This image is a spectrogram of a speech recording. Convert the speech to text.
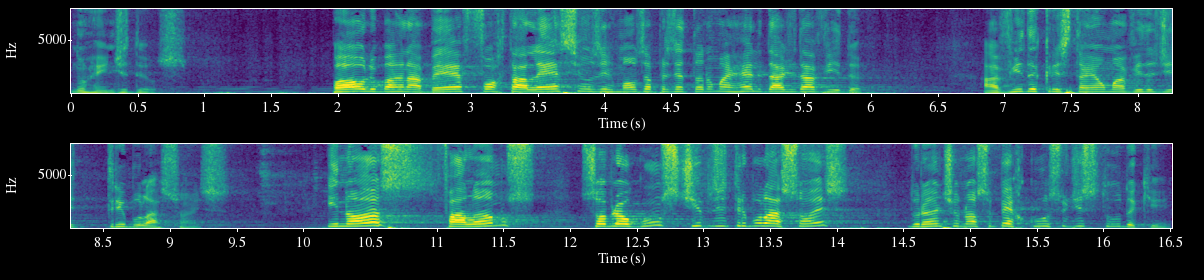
no reino de Deus. Paulo e Barnabé fortalecem os irmãos apresentando uma realidade da vida. A vida cristã é uma vida de tribulações. E nós falamos sobre alguns tipos de tribulações durante o nosso percurso de estudo aqui.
